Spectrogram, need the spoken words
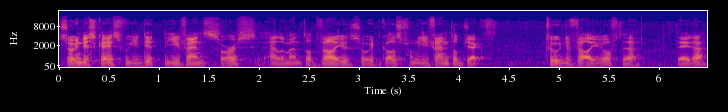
so in this case, we did the event source element dot value, so it goes from the event object to the value of the data.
